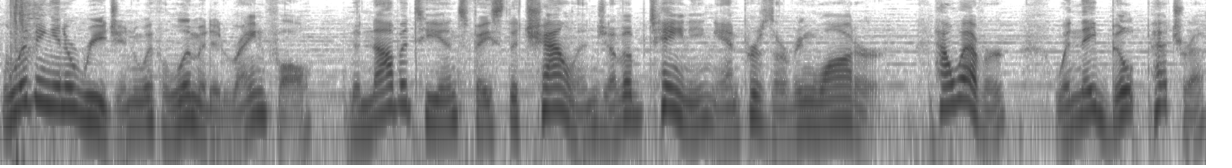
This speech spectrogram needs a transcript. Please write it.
Living in a region with limited rainfall, the Nabateans faced the challenge of obtaining and preserving water. However, when they built Petra,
